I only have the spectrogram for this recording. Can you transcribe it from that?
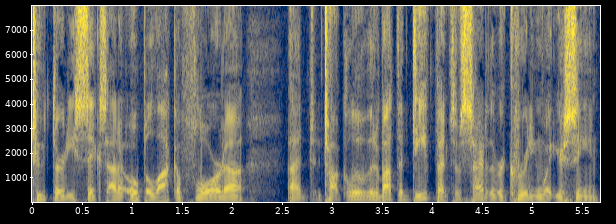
236 out of Opa-locka, Florida. Uh, talk a little bit about the defensive side of the recruiting, what you're seeing.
